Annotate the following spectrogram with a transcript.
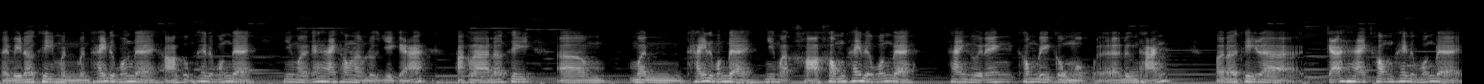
Tại vì đôi khi mình mình thấy được vấn đề họ cũng thấy được vấn đề nhưng mà cái hai không làm được gì cả. Hoặc là đôi khi uh, mình thấy được vấn đề nhưng mà họ không thấy được vấn đề. Hai người đang không đi cùng một đường thẳng. Và đôi khi là cả hai không thấy được vấn đề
